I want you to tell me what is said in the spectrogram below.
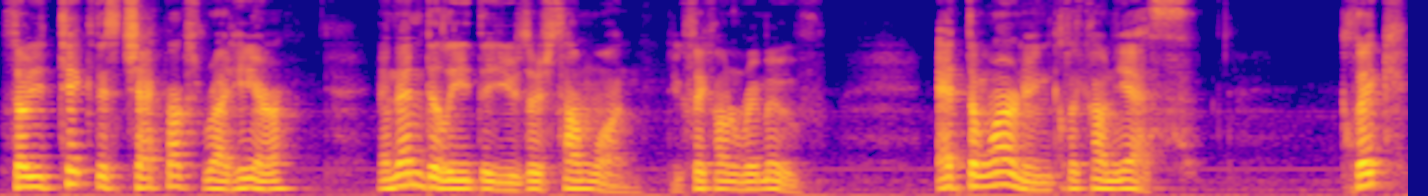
So you tick this checkbox right here and then delete the user someone. You click on remove. At the warning, click on Yes. Click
